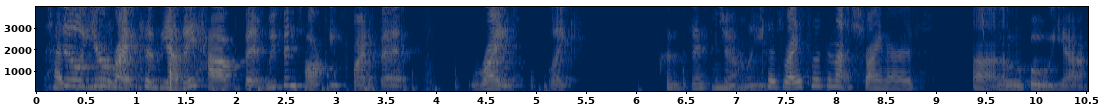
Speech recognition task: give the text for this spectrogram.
Still, you're played- right because yeah, they have been. We've been talking quite a bit. Rice, like consistently. Because Rice was in that Shriners um, oh yeah.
